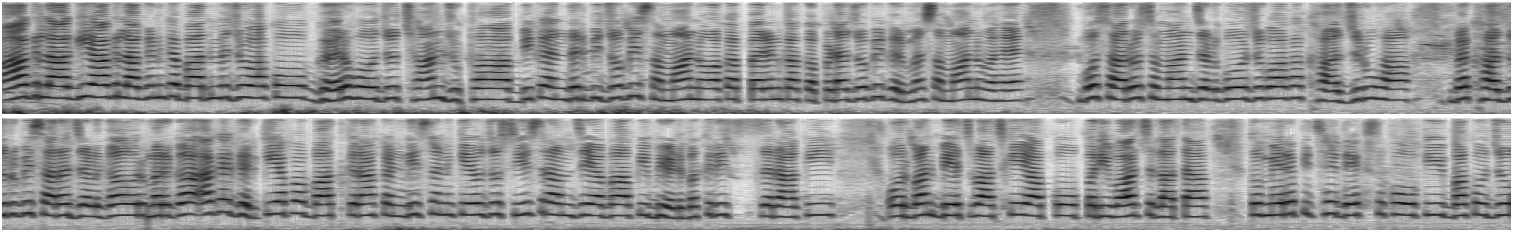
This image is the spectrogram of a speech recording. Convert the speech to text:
आग लागी, आग लागने के बाद में जो आको घर हो, जो छान जुफा बी के अंदर भी जो भी सामान हुआ का पैरन का कपड़ा, जो भी घर में सामान हुआ है, वो सारो सामान जल गो और जो आका खाजरू हा वह खाजरू भी सारा जलगा और मरगा। आके घर की आप बात करा कंडीशन केवल जो शीश राम जी अब आपकी भेड़ बकरी चरा की और बन बेच बाच के आपको परिवार चलाता। तो मेरे पीछे देख सको कि बाको जो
